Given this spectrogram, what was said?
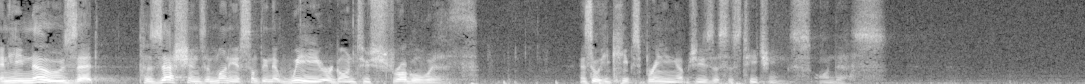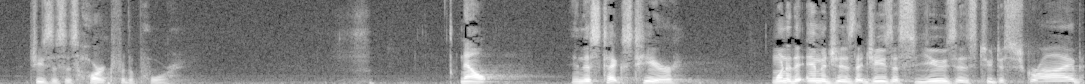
And he knows that possessions and money is something that we are going to struggle with. And so he keeps bringing up Jesus' teachings on this. Jesus' heart for the poor. Now, in this text here, one of the images that Jesus uses to describe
